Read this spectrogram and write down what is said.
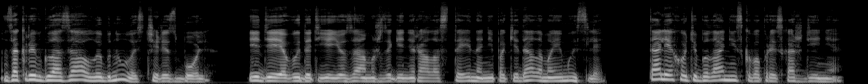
Закрыв глаза, улыбнулась через боль. Идея выдать ее замуж за генерала Стейна не покидала мои мысли. Талия хоть и была низкого происхождения,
